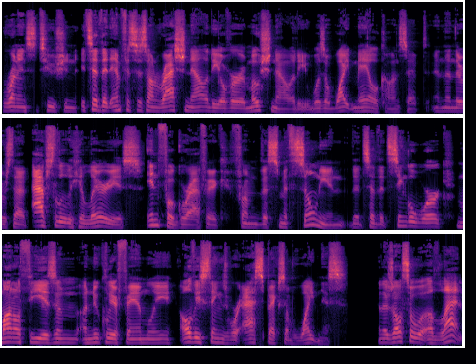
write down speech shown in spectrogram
run institution, it said that emphasis on rationality over emotionality was a white male concept. And then there was that absolutely hilarious infographic from the Smithsonian that said that single work, monotheism, a nuclear family, all these things were aspects of white whiteness. And there's also a Lat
